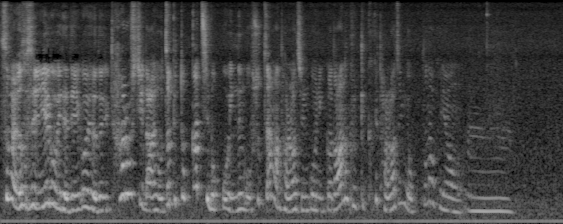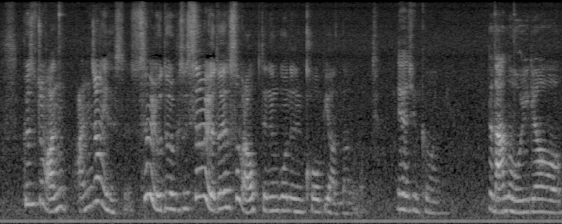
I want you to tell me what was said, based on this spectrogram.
스물여섯에 일곱이 되든 일곱이 되든 하루씩 나는 어차피 똑같이 먹고 있는 거 숫자만 달라진 거니까 나는 그렇게 크게 달라진 게 없구나 그냥 음. 그래서 좀 안, 안정이 됐어요. 스물여덟 그래서 스물여덟에서 스물아홉 되는 거는 겁이 안 나는 것 같아요. 내가 지금 그 마음이야. 근데 나는 오히려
